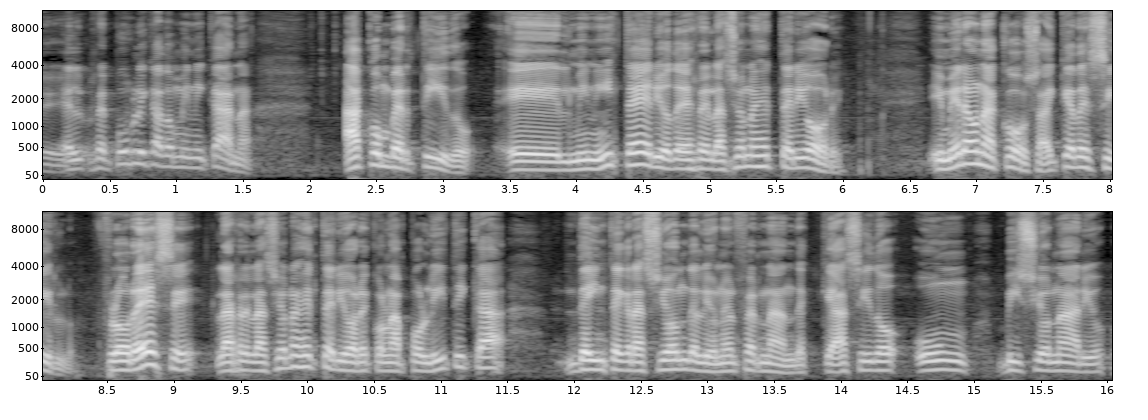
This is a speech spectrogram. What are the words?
El República Dominicana ha convertido el Ministerio de Relaciones Exteriores, y mira una cosa, hay que decirlo, florece las relaciones exteriores con la política de integración de Leonel Fernández, que ha sido un visionario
